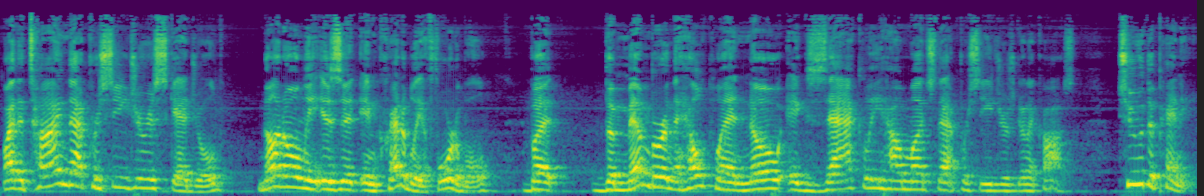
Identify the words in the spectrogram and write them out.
By the time that procedure is scheduled, not only is it incredibly affordable, but the member and the health plan know exactly how much that procedure is going to cost to the penny.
